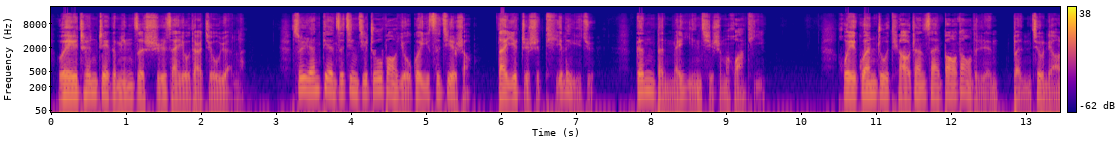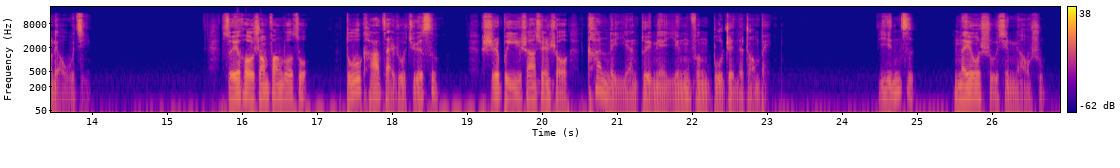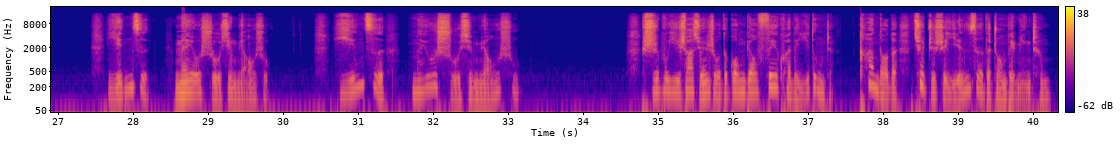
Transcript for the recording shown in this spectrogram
魏琛这个名字实在有点久远了，虽然电子竞技周报有过一次介绍，但也只是提了一句。根本没引起什么话题，会关注挑战赛报道的人本就寥寥无几。随后双方落座，读卡载入角色，十步一杀选手看了一眼对面迎风布阵的装备。银字，没有属性描述；银字没有属性描述；银字没有属性描述。十步一杀选手的光标飞快的移动着。看到的却只是银色的装备名称。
